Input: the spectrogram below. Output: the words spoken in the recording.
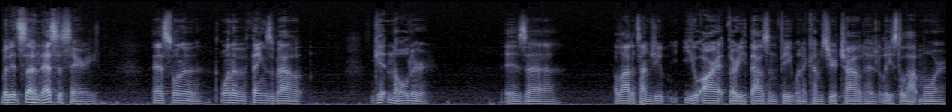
but it's so necessary. That's one of the, one of the things about getting older is uh, a lot of times you you are at thirty thousand feet when it comes to your childhood, at least a lot more.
